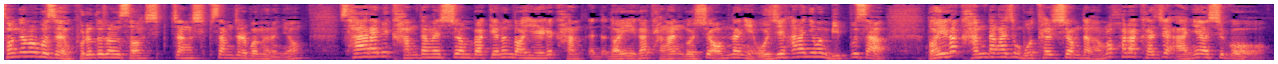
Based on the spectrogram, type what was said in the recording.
성경을 보세요. 고린도전서 10장 13절 보면은요. 사람이 감당할 시험 밖에는 너희에게 감, 너희가 당한 것이 없나니 오직 하나님은 미쁘사 너희가 감당하지 못할 시험 당함을 허락하지 아니하시고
